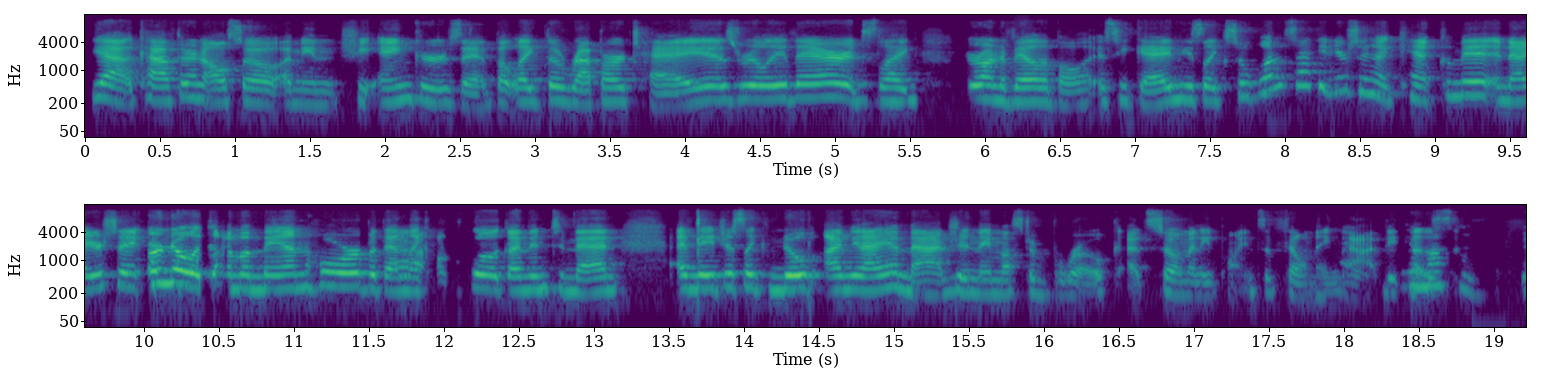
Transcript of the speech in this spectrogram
Yeah, Kathryn also, I mean, she anchors it, but like the repartee is really there. It's like, you're unavailable. Is he gay? And he's like, so one second you're saying I can't commit, and now you're saying, or no, like I'm a man whore, but then like also like I'm into men, and they just like no. I mean, I imagine they must have broke at so many points of filming that because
